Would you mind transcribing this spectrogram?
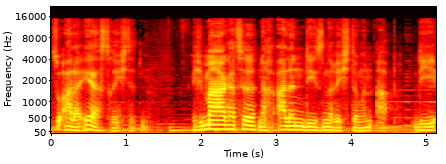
zuallererst richteten. Ich magerte nach allen diesen Richtungen ab. Die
